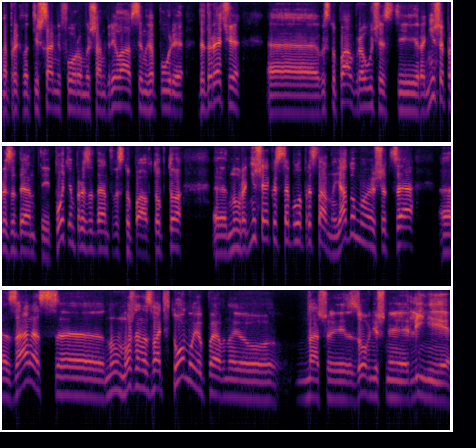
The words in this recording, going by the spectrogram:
Наприклад, ті ж самі форуми Шангріла в Сингапурі, де, до речі, е, виступав, брав участь і раніше президент, і потім президент виступав. Тобто, е, ну раніше якось це було представлено. Я думаю, що це е, зараз е, ну можна назвати втомою певною нашої зовнішньої лінії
